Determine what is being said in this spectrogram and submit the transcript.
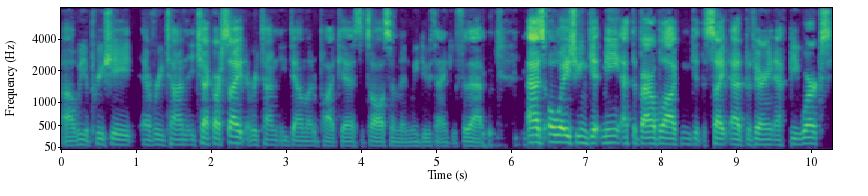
uh, we appreciate every time that you check our site, every time that you download a podcast. It's awesome. And we do thank you for that. As always, you can get me at the Barrel Blog. You can get the site at Bavarian FB Works.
